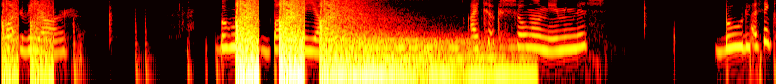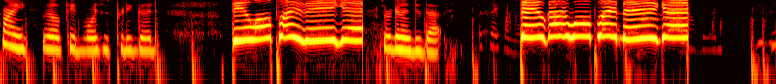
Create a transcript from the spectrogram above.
butt VR. Butt I took so long naming this. Booty. I think my little kid voice is pretty good. You wanna play me again? So we're gonna do that. You guys wanna play me again? He,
